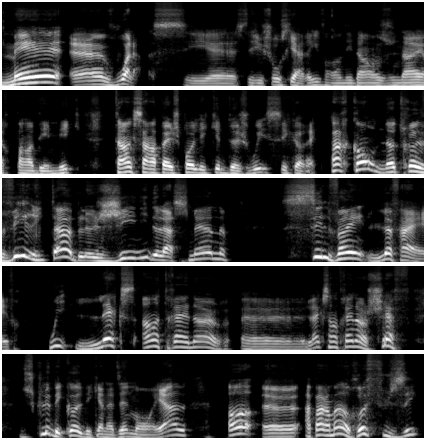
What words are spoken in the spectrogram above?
Mais euh, voilà, euh, c'est des choses qui arrivent. On est dans une ère pandémique. Tant que ça n'empêche pas l'équipe de jouer, c'est correct. Par contre, notre véritable génie de la semaine, Sylvain Lefebvre. Oui, l'ex-entraîneur, euh, l'ex-entraîneur-chef du Club École des Canadiens de Montréal a apparemment refusé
